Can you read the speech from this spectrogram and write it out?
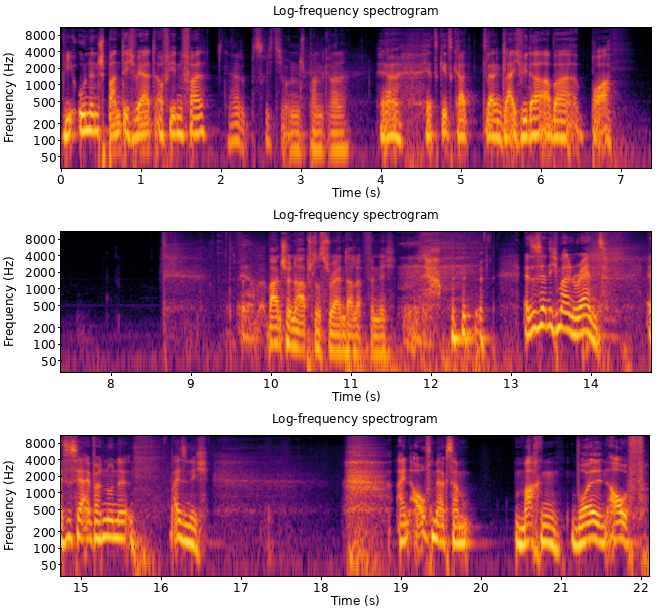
Wie unentspannt ich werde, auf jeden Fall. Ja, du bist richtig unentspannt gerade. Ja, jetzt geht es gerade gleich wieder, aber boah. War ein schöner Abschluss-Rand, finde ich. Ja. es ist ja nicht mal ein Rant. Es ist ja einfach nur eine, weiß ich nicht, ein Aufmerksam machen wollen auf.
